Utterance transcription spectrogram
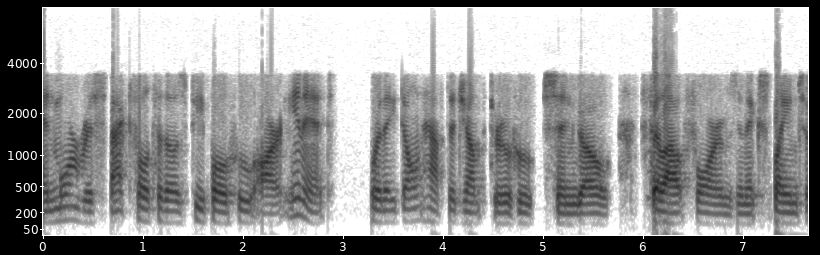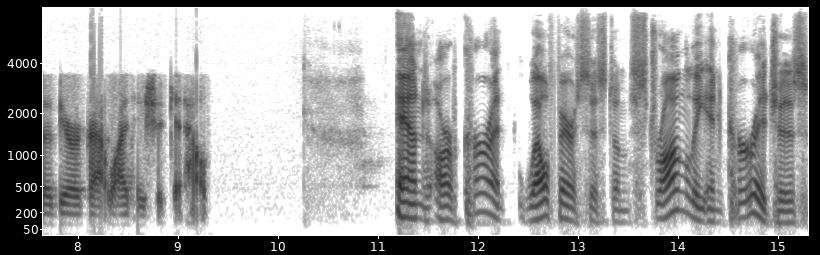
and more respectful to those people who are in it, where they don't have to jump through hoops and go fill out forms and explain to a bureaucrat why they should get help. And our current welfare system strongly encourages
